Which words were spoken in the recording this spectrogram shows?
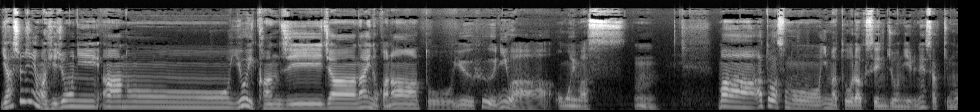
野手陣は非常に、あのー、良い感じじゃないのかなというふうには思います。うん。まあ、あとはその、今、当落線上にいるね、さっきも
